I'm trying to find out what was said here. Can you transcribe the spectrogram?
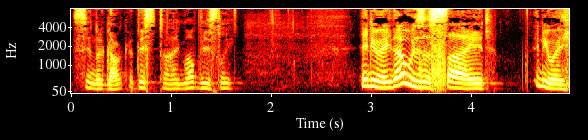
synagogue at this time, obviously. Anyway, that was a side anyway,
